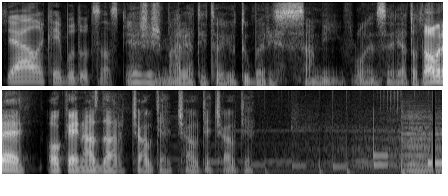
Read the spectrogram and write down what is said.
ďalekej budúcnosti. Ježiš Maria, títo youtuberi sami influenceri. A to dobre, OK, nazdar, čaute, čaute, čaute. thank you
